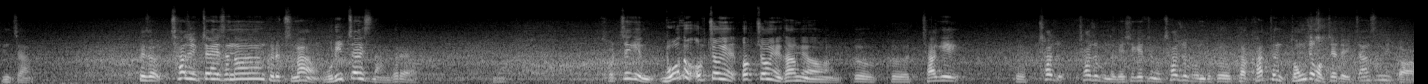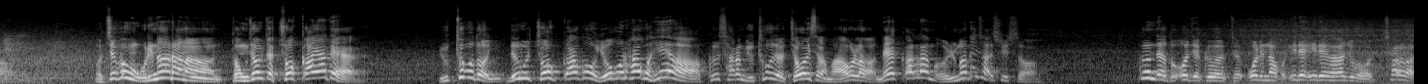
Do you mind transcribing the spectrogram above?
진짜 그래서 차주 입장에서는 그렇지만 우리 입장에서는 안 그래요 솔직히 모든 업종에 업종에 가면 그 그 자기 그 차주 차주분도 계시겠지만 차주분도 그 가- 같은 동종업체들 있지 않습니까? 예. 어찌 보면 우리나라는 동종업체 쭉 까야 돼. 유튜브도 너무 쭉 까고 욕을 하고 해야 그 사람 유튜브들 조회수가 막 올라가. 내 깔라면 얼마든지 할 수 있어. 그런데도 어제 그저 올려놓고 이래 이래 가지고 차가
